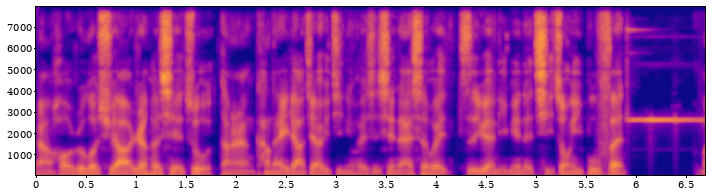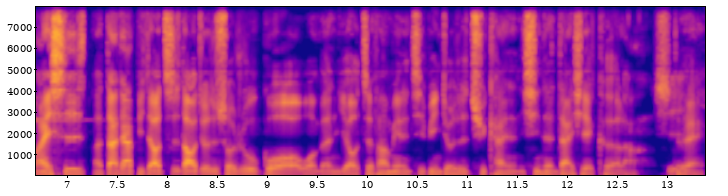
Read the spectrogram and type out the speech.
然后，如果需要任何协助，当然康泰医疗教育基金会是现在社会资源里面的其中一部分。马医师啊，大家比较知道，就是说，如果我们有这方面的疾病，就是去看新陈代谢科啦。是，对。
